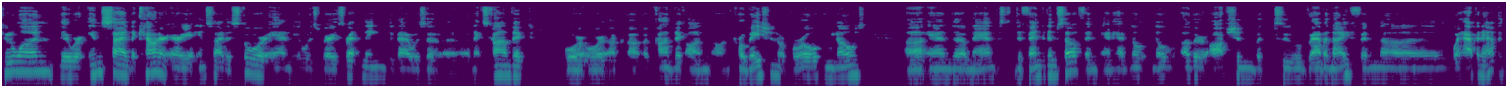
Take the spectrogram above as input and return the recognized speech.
two to one they were inside the counter area inside the store and it was very threatening. The guy was a, a an ex-convict or or a, a, convict on on probation or parole who knows? Uh, and the man defended himself and, and had no no other option but to grab a knife and uh, what happened happened.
